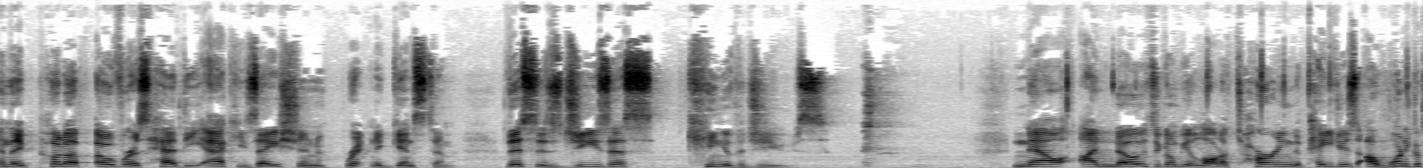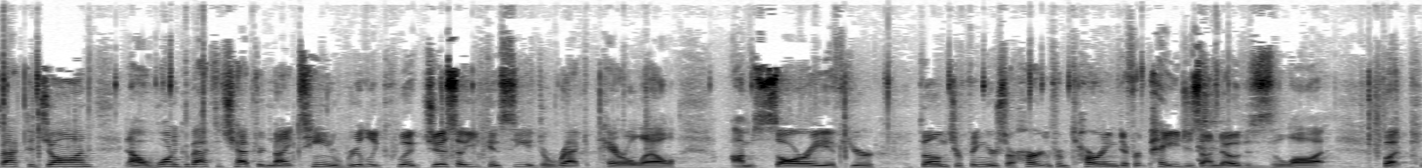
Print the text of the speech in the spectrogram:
And they put up over his head the accusation written against him This is Jesus, King of the Jews. Now, I know there's going to be a lot of turning the pages. I want to go back to John and I want to go back to chapter 19 really quick just so you can see a direct parallel. I'm sorry if your thumbs or fingers are hurting from turning different pages. I know this is a lot, but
